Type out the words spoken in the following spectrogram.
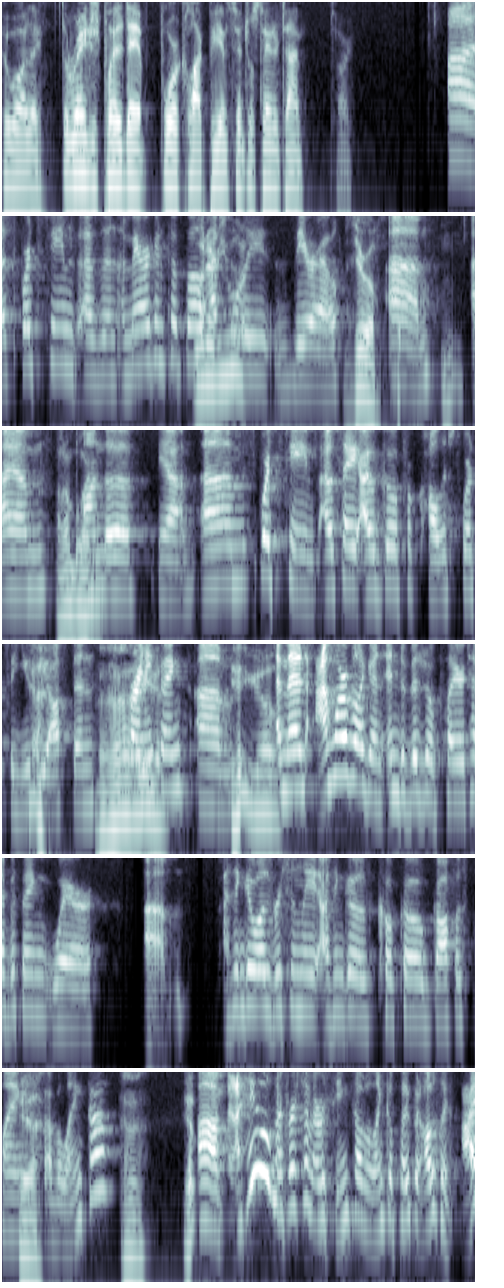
Who are they? The Rangers play today at four o'clock p.m. Central Standard Time. Uh, sports teams, as in American football, Whatever you want. absolutely zero. Zero. Um, I am I don't blame on you. the yeah. Um, sports teams. I would say I would go for college sports, so UT Yeah. Austin Uh-huh, for there anything. Um, Here you go. and then I'm more of like an individual player type of thing where, um, I think it was recently. I think it was Coco Gauff was playing Yeah. Sabalenka. Uh-huh. Yep. Um, I think it was my first time ever seeing Sabalenka play, but I was like, I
